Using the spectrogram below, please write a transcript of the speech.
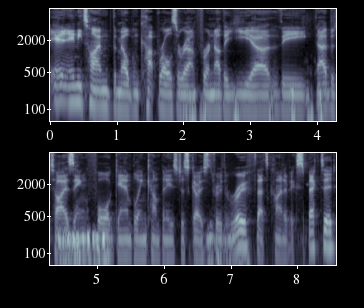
anytime the Melbourne Cup rolls around for another year, the advertising for gambling companies just goes through the roof. That's kind of expected.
